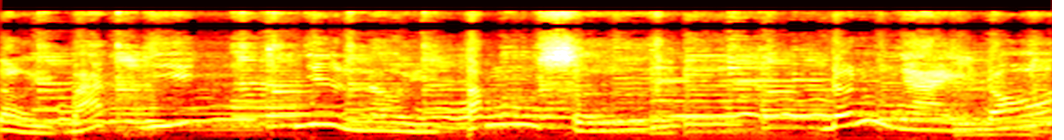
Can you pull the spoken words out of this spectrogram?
Lời bác viết như lời tâm sự. Đến ngày đó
